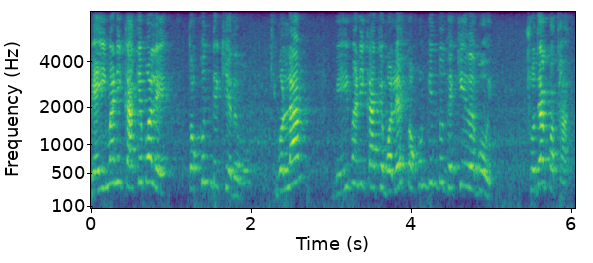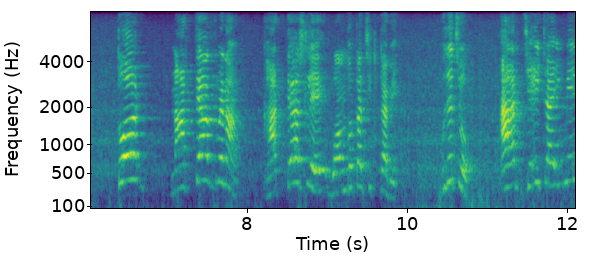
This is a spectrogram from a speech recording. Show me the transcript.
বেইমানি কাকে বলে? তখন দেখিয়ে দেবো। কি বললাম? বেইমানি কাকে বলে? তখন কিন্তু দেখিয়ে দেবোই। সোজা কথা, তোর নাড়তে আসবে না। ঘাটতে আসলে গন্ধটা ছিটকাবে, বুঝেছ? আর যেই টাইমে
